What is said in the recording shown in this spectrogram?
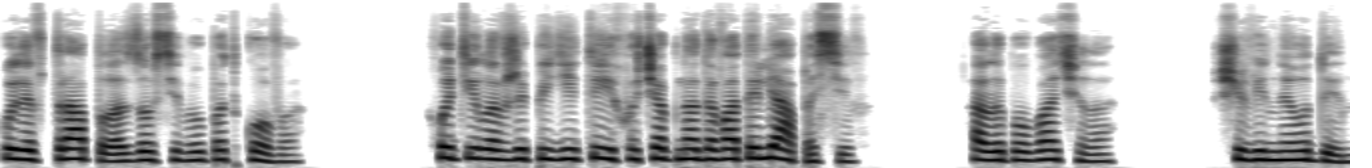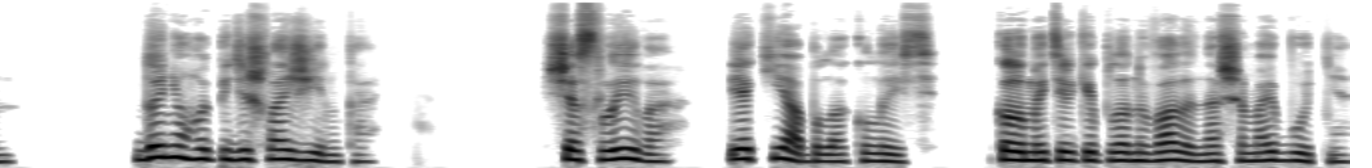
куди втрапила зовсім випадково. Хотіла вже підійти і хоча б надавати ляпасів, але побачила, що він не один. До нього підійшла жінка. Щаслива, як я була колись, коли ми тільки планували наше майбутнє.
